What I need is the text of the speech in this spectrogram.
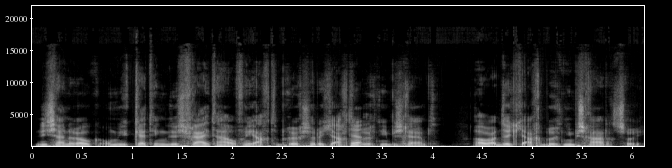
die zijn er ook om je ketting dus vrij te houden van je achterbrug. Zodat je achterbrug niet beschermt. Oh, dat je achterbrug niet beschadigt, sorry.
